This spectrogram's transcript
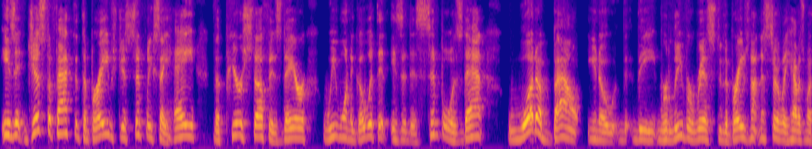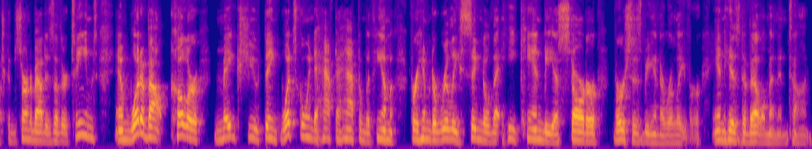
Is it just the fact that the Braves Braves just simply say, hey, the pure stuff is there. We want to go with it? Is it as simple as that? What about, you know, the, the reliever risk? Do the Braves not necessarily have as much concern about as other teams? And what about Kuehler makes you think what's going to have to happen with him for him to really signal that he can be a starter versus being a reliever in his development in time?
